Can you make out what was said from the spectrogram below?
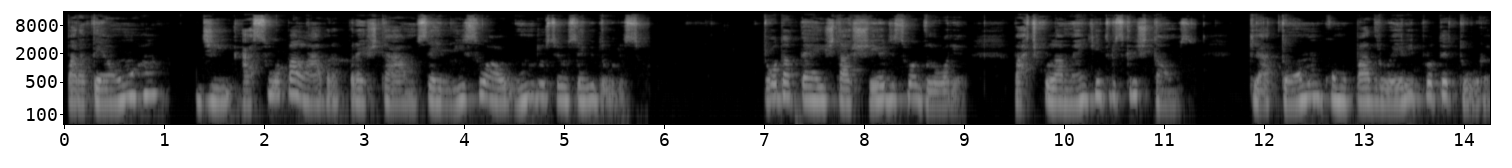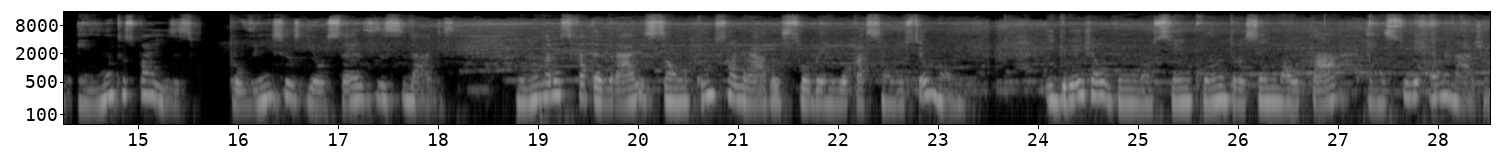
para ter a honra de a sua palavra prestar um serviço a algum dos seus servidores. Toda a terra está cheia de sua glória, particularmente entre os cristãos, que a tomam como padroeira e protetora em muitos países, províncias, dioceses e cidades. Inúmeras catedrais são consagradas sob a invocação do seu nome. Igreja alguma se encontra sem um altar em sua homenagem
